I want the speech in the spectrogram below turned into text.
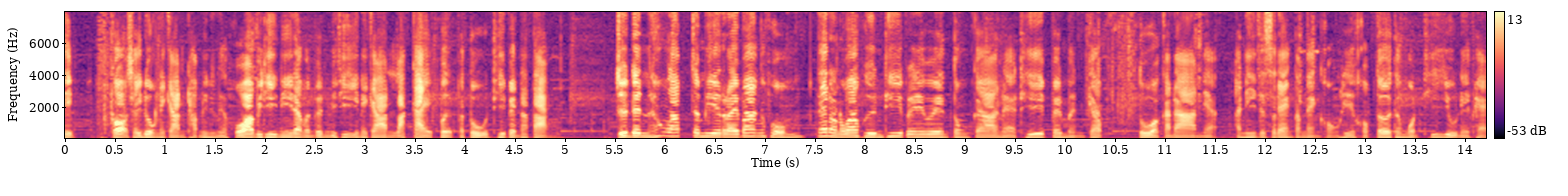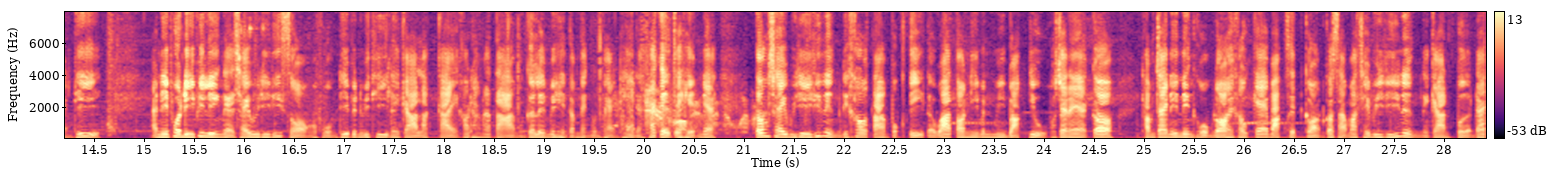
50-50 ก็ใช้ดวงในการทำนิดนึงนะเพราะว่าวิธีนี้เนี่ยมันเป็นวิธีในการลักไก่เปิดประตูที่เป็นหน้าต่าง จุดเด่นห้องลับจะมีอะไรบ้างครับผม แน่นอนว่าพื้นที่บริเวณตรงกลางเนี่ยที่เป็นเหมือนกับตัวกระดานเนี่ย อันนี้จะแสดงตำแหน่งของเฮลิคอปเตอร์ทั้งหมดที่อยู่ในแผนที่ อันนี้พอดีพี่ลิงเนี่ยใช้วิธีที่2ครับผมที่เป็นวิธีในการลักไก่เข้าทางหน้าต่างมันก็เลยไม่เห็นตำแหน่งบนแผนที่นะถ้าเกิดจะเห็นเนี่ยต้องใช้วิธีที่ 1 ที่เข้าตามปกติ แต่ว่าตอนนี้มันมีบั๊กอยู่เพราะฉะนั้นก็ทำใจนิดนึงผมรอให้เขาแก้บั๊กเสร็จก่อนก็สามารถใช้วิธีที่ 1 ในการเปิดได้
